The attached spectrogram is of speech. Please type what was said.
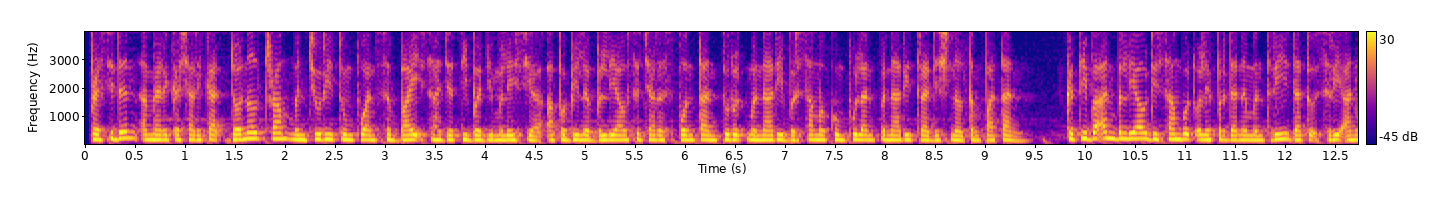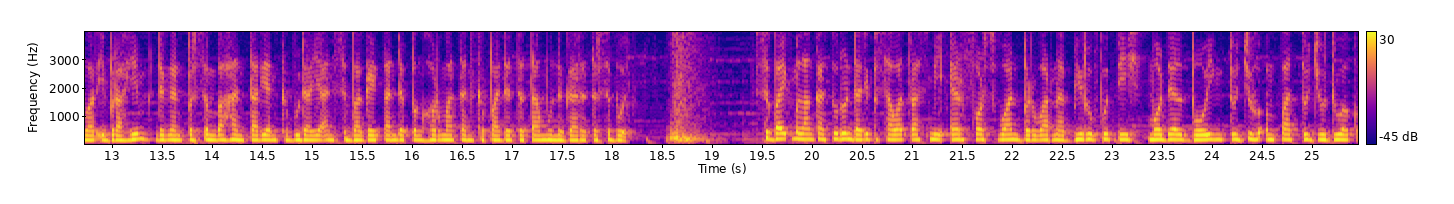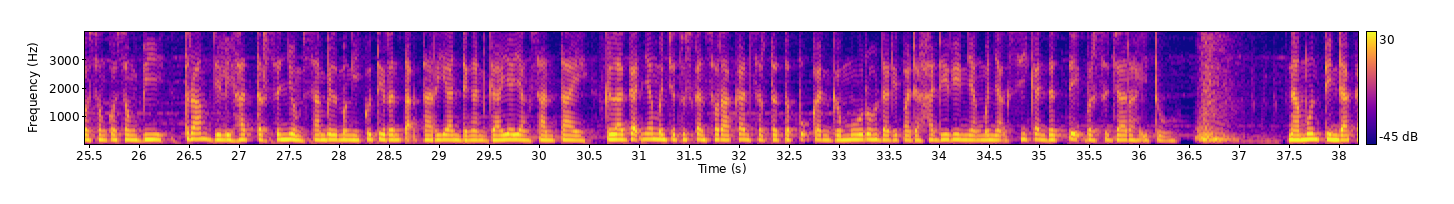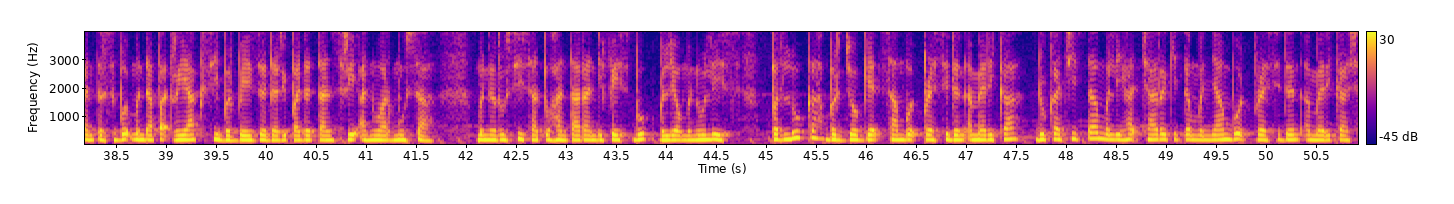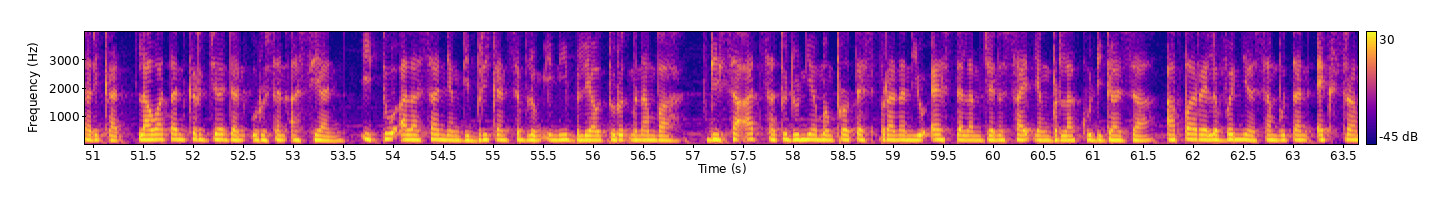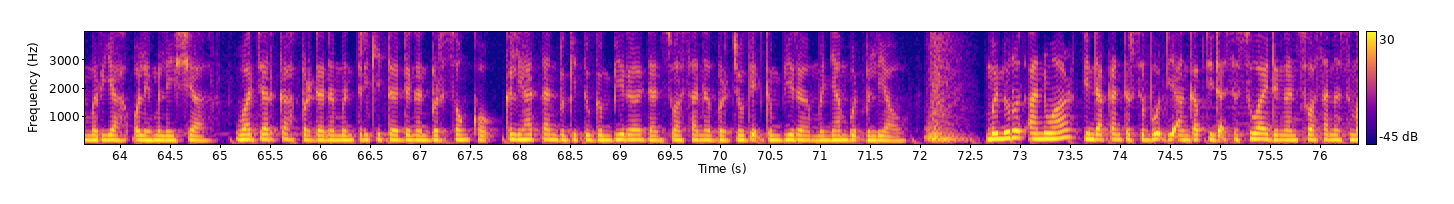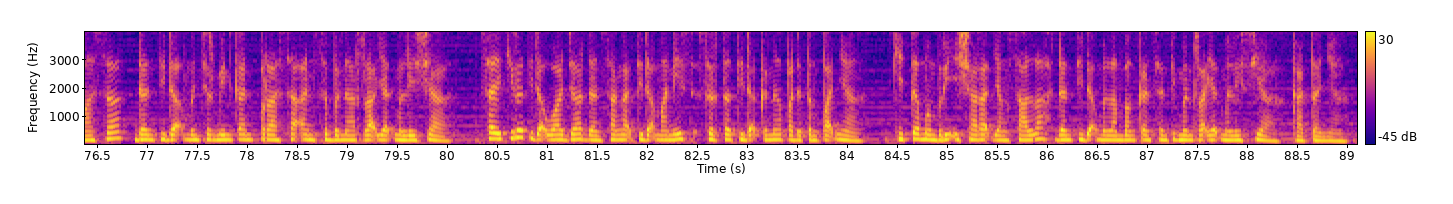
Presiden Amerika Syarikat Donald Trump mencuri tumpuan sebaik sahaja tiba di Malaysia apabila beliau secara spontan turut menari bersama kumpulan penari tradisional tempatan. Ketibaan beliau disambut oleh Perdana Menteri Datuk Seri Anwar Ibrahim dengan persembahan tarian kebudayaan sebagai tanda penghormatan kepada tetamu negara tersebut. Sebaik melangkah turun dari pesawat rasmi Air Force One berwarna biru putih model Boeing 747-200B, Trump dilihat tersenyum sambil mengikuti rentak tarian dengan gaya yang santai. Gelagatnya mencetuskan sorakan serta tepukan gemuruh daripada hadirin yang menyaksikan detik bersejarah itu. Namun tindakan tersebut mendapat reaksi berbeza daripada Tan Sri Anwar Musa. Menerusi satu hantaran di Facebook, beliau menulis, Perlukah berjoget sambut Presiden Amerika? Duka cita melihat cara kita menyambut Presiden Amerika Syarikat, lawatan kerja dan urusan ASEAN. Itu alasan yang diberikan sebelum ini beliau turut menambah. Di saat satu dunia memprotes peranan US dalam genosid yang berlaku di Gaza, apa relevannya sambutan ekstra meriah oleh Malaysia? Wajarkah Perdana Menteri kita dengan bersongkok kelihatan begitu gembira dan suasana berjoget gembira menyambut beliau? Menurut Anwar, tindakan tersebut dianggap tidak sesuai dengan suasana semasa dan tidak mencerminkan perasaan sebenar rakyat Malaysia. Saya kira tidak wajar dan sangat tidak manis serta tidak kena pada tempatnya. Kita memberi isyarat yang salah dan tidak melambangkan sentimen rakyat Malaysia, katanya.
